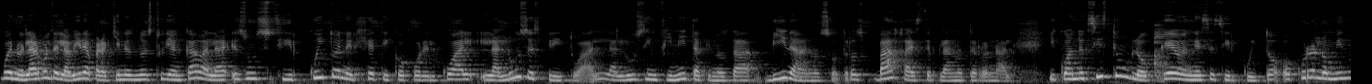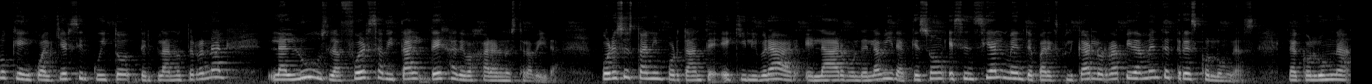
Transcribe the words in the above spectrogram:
Bueno, el árbol de la vida, para quienes no estudian cábala, es un circuito energético por el cual la luz espiritual, la luz infinita que nos da vida a nosotros, baja a este plano terrenal. Y cuando existe un bloqueo en ese circuito, ocurre lo mismo que en cualquier circuito del plano terrenal la luz, la fuerza vital deja de bajar a nuestra vida. Por eso es tan importante equilibrar el árbol de la vida, que son esencialmente, para explicarlo rápidamente, tres columnas. La columna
